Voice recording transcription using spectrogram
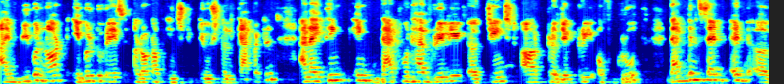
I, we were not able to raise a lot of institutional capital. And i think in, that would have really uh, changed our trajectory of growth. That being said Ed, uh,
